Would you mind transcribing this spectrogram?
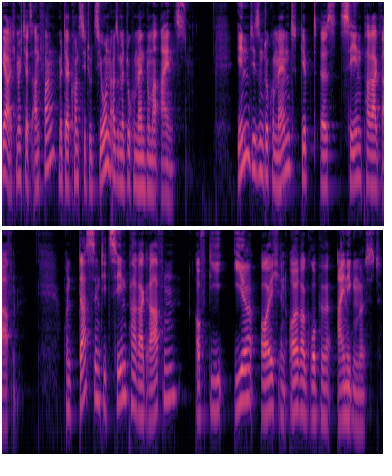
ja, ich möchte jetzt anfangen mit der Konstitution, also mit Dokument Nummer eins. In diesem Dokument gibt es zehn Paragraphen. Und das sind die zehn Paragraphen, auf die ihr euch in eurer Gruppe einigen müsst.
